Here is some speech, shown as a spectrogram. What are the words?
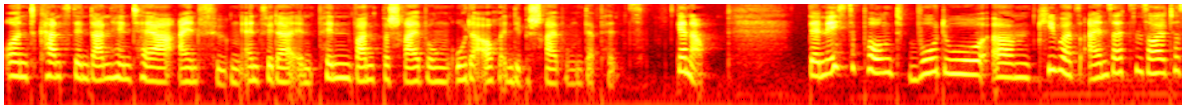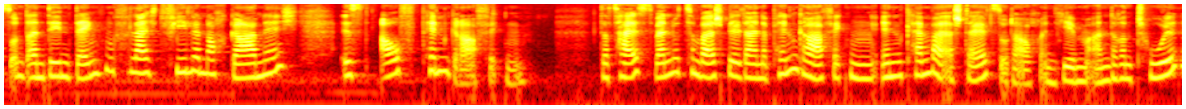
und kannst den dann hinterher einfügen, entweder in Pin-Wandbeschreibungen oder auch in die Beschreibung der Pins. Genau. Der nächste Punkt, wo du ähm, Keywords einsetzen solltest und an den denken vielleicht viele noch gar nicht, ist auf Pin-Grafiken. Das heißt, wenn du zum Beispiel deine Pin-Grafiken in Canva erstellst oder auch in jedem anderen Tool,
